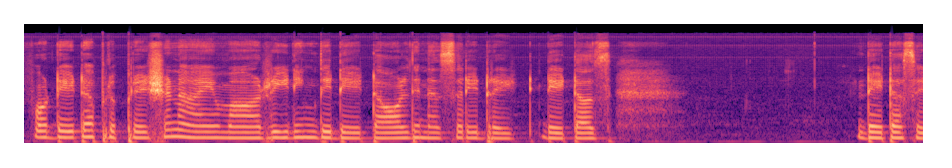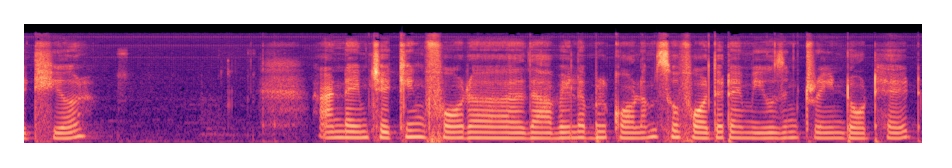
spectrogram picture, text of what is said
For data preparation i am uh, reading the data all the necessary datas data set here and I'm checking for uh, the available columns so for that I'm using train dot head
